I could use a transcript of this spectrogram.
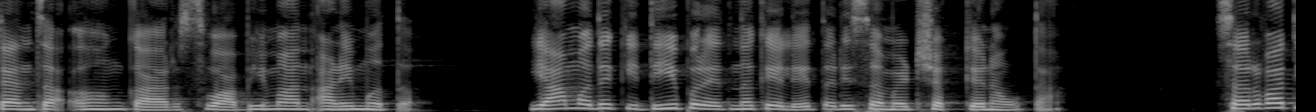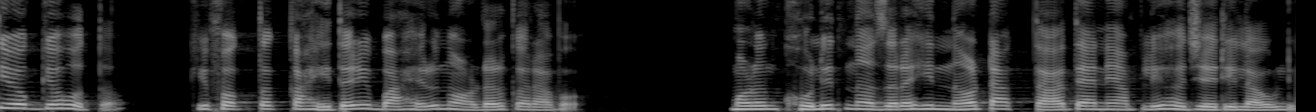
त्यांचा अहंकार स्वाभिमान आणि मतं यामध्ये कितीही प्रयत्न केले तरी समेट शक्य नव्हता. सर्वात योग्य होतं की फक्त काहीतरी बाहेरून ऑर्डर करावं. म्हणून खोलीत नजरही न टाकता त्याने आपली हजेरी लावली.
